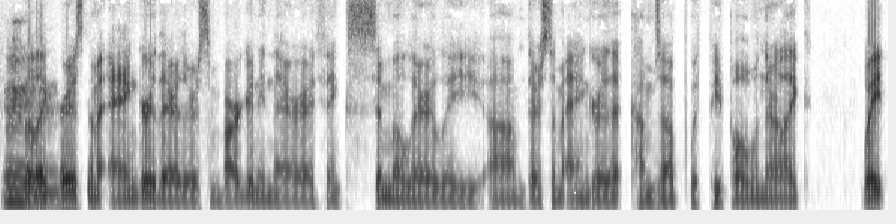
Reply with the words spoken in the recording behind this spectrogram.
mm. but like mm. there's some anger there there's some bargaining there i think similarly um, there's some anger that comes up with people when they're like wait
